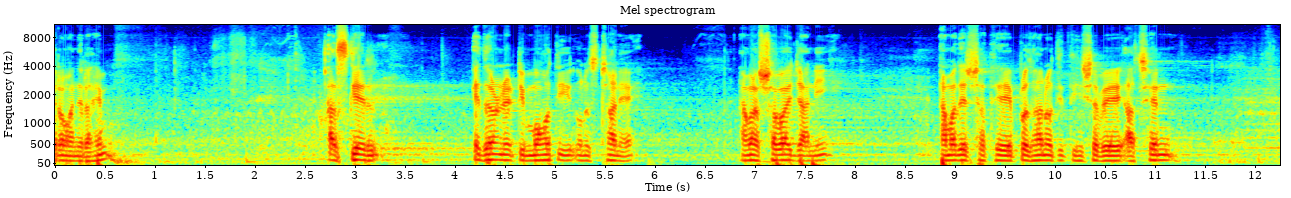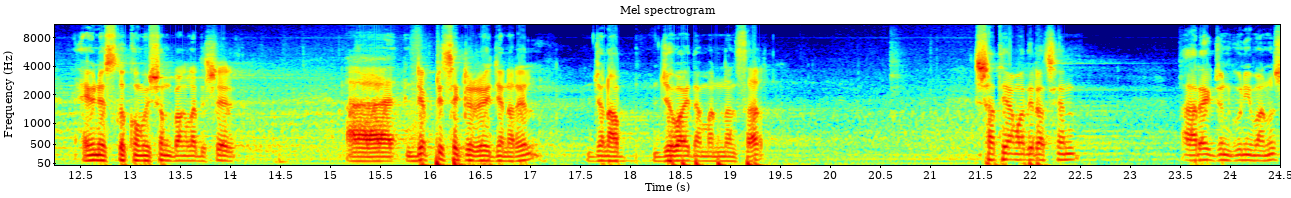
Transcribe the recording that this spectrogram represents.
রহমান রাহিম। আজকের এ ধরনের একটি মহতি অনুষ্ঠানে আমরা সবাই জানি আমাদের সাথে প্রধান অতিথি হিসেবে আছেন ইউনেস্কো কমিশন বাংলাদেশের ডেপুটি সেক্রেটারি জেনারেল জনাব জুবাইদা মান্নান স্যার। সাথে আমাদের আছেন আর একজন গুণী মানুষ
